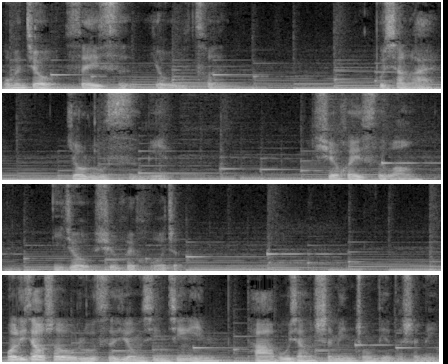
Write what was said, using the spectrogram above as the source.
我们就虽死犹存。不相爱，犹如死灭。学会死亡，你就学会活着。莫莉教授如此用心经营他步向生命终点的生命，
